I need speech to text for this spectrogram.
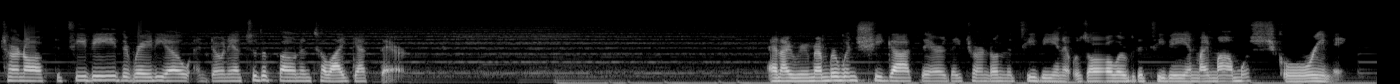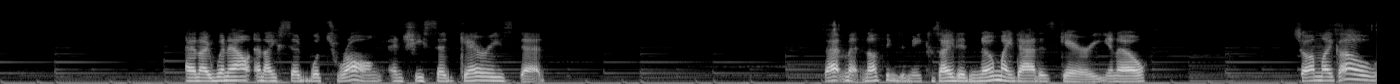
turn off the TV, the radio, and don't answer the phone until I get there. And I remember when she got there, they turned on the TV and it was all over the TV, and my mom was screaming. And I went out and I said, What's wrong? And she said, Gary's dead. That meant nothing to me because I didn't know my dad is Gary, you know? So I'm like, Oh,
